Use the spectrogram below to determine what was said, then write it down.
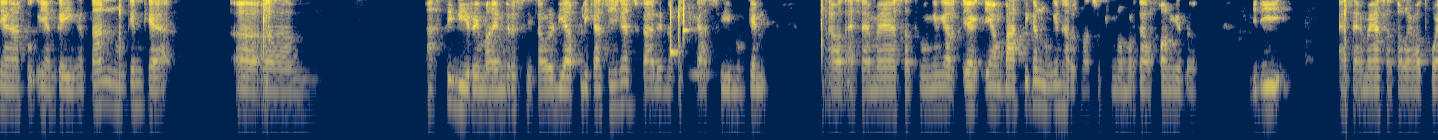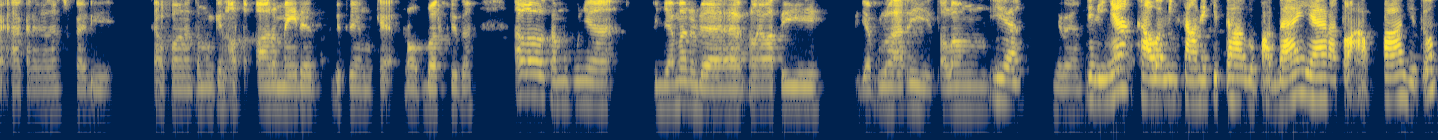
yang aku yang keingetan mungkin kayak eh, em, pasti di reminder sih kalau di aplikasinya kan suka ada notifikasi mungkin lewat SMS atau mungkin kan ya, yang pasti kan mungkin harus masukin nomor telepon gitu jadi SMS atau lewat WA kadang-kadang suka di telepon atau mungkin auto automated gitu yang kayak robot gitu halo kamu punya pinjaman udah melewati 30 hari tolong Iya. gitu kan Jadinya kalau misalnya kita lupa bayar atau apa gitu,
